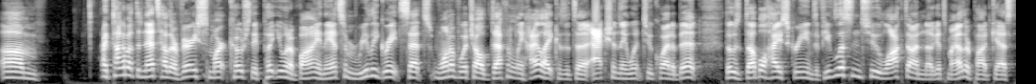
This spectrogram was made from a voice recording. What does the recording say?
Um, I talk about the Nets, how they're very smart coach. They put you in a bind. They had some really great sets, one of which I'll definitely highlight because it's an action they went to quite a bit. Those double high screens. If you've listened to Locked On Nuggets, my other podcast,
